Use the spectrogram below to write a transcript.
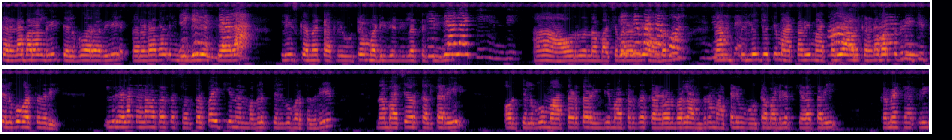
ಕನ್ನಡ ಬರಲ್ರಿ ತೆಲುಗು ಅರರಿ ಕನ್ನಡದಾಗ ನಿಮ್ಗೆ ಹಿಂದಿ ಪ್ಲೀಸ್ ಕಮೆಂಟ್ ಹಾಕ್ರಿ. ಊಟ ಮಾಡಿರಿ ಇಲ್ಲ ತಕ್ಕಿಗೆ ಹಾ ಅವರು ನಮ್ಮ ಭಾಷೆ ಬರಲ್ರಿ. ಅವ್ರು ನಮ್ಮ ಪಿಲ್ಲಿನ ಜೊತೆ ಮಾತಾಡಿ ಮಾತಾಡಿ ಅವ್ರ ಕನ್ನಡ ಬರ್ತದ್ರಿ ಈಕಿ ತೆಲುಗು ಬರ್ತದ್ರಿ. ಇವರೆಲ್ಲ ಕನ್ನಡ ಮಾತಾಡ್ತಾರೆ. ಸ್ವಲ್ಪ ಸ್ವಲ್ಪ ಇಕ್ಕಿ ನನ್ನ ಮಗಳಿಗೆ ತೆಲುಗು ಬರ್ತದ್ರಿ. ನಮ್ಮ ಭಾಷೆ ಅವ್ರು ಕಲ್ತಾರಿ. ಅವ್ರು ತೆಲುಗು ಮಾತಾಡ್ತಾರೆ ಹಿಂದಿ ಮಾತಾಡ್ತಾರೆ ಕನ್ನಡವನ್ನು ಬರಲ್ಲ ಅಂದ್ರೂ ಮಾತಾಡಿ ಊಟ ಮಾಡಿರಿ ಅದು ಕೇಳತ್ತಾರಿ ಕಮೆಂಟ್ ಹಾಕ್ರಿ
